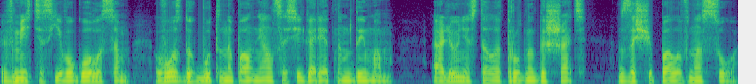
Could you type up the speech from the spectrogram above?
Вместе с его голосом воздух будто наполнялся сигаретным дымом. Алене стало трудно дышать, защипало в носу.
